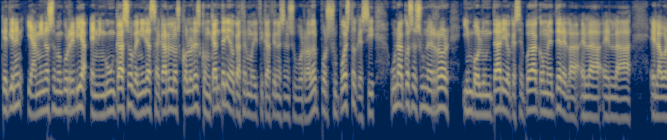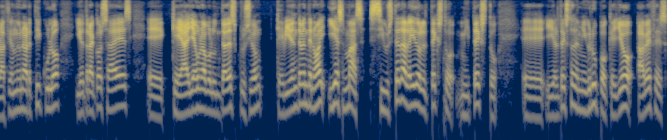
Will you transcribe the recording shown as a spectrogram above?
que tienen y a mí no se me ocurriría en ningún caso venir a sacarle colores con que han tenido que hacer modificaciones en su borrador. Por supuesto que sí. Una cosa es un error involuntario que se pueda cometer en la, elaboración de un artículo y otra cosa es eh, que haya una voluntad de exclusión que evidentemente no hay. Y es más, si usted ha leído el texto, mi texto, eh, y el texto de mi grupo, que yo a veces,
